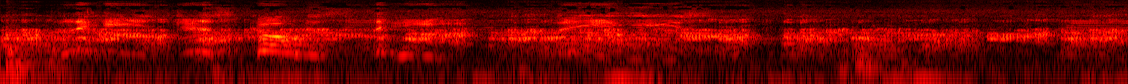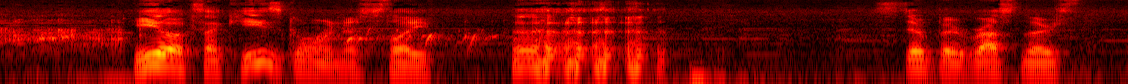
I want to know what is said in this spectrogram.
Please just go to sleep. Please. He looks like he's going to sleep. Stupid rustlers.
